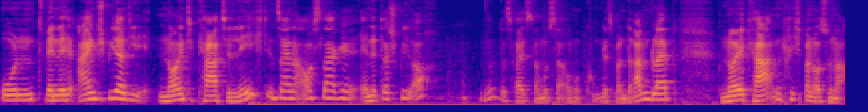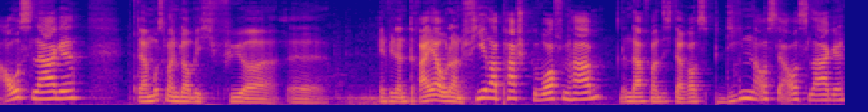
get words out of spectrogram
Und wenn der ein Spieler die neunte Karte legt in seine Auslage, endet das Spiel auch. Ne, das heißt, da muss man auch gucken, dass man dran bleibt. Neue Karten kriegt man aus so einer Auslage. Da muss man, glaube ich, für äh, entweder ein Dreier- oder ein Vierer-Pasch geworfen haben. Dann darf man sich daraus bedienen aus der Auslage.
